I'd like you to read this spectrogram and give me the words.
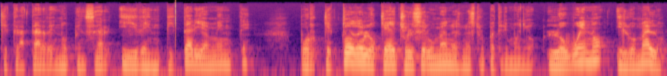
que tratar de no pensar identitariamente porque todo lo que ha hecho el ser humano es nuestro patrimonio, lo bueno y lo malo.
